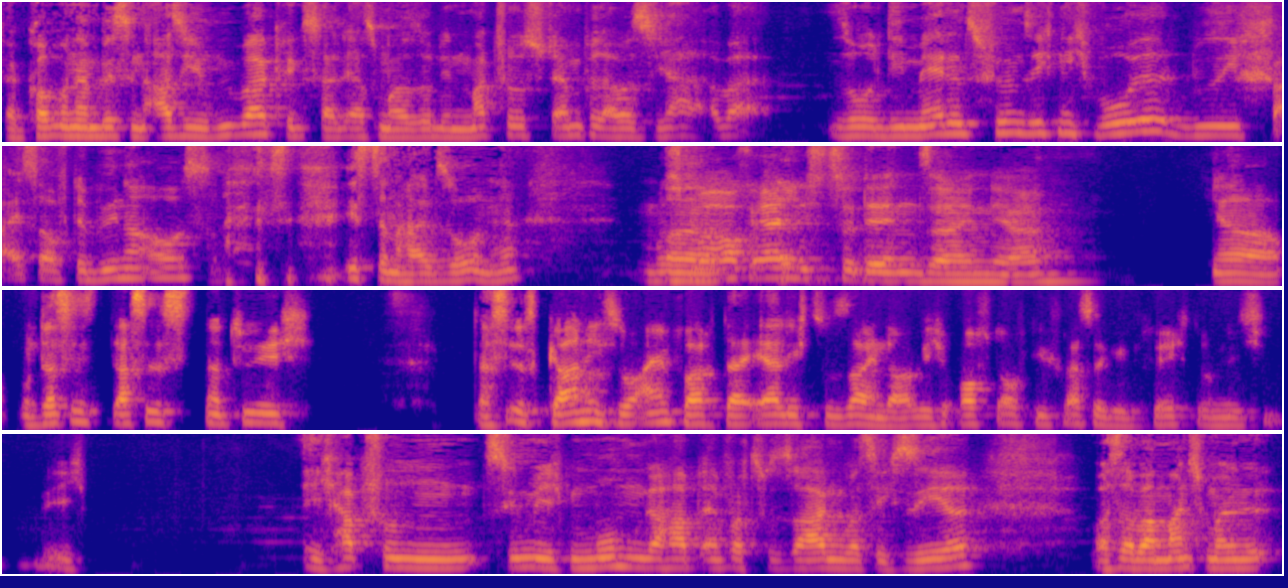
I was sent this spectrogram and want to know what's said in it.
Da kommt man ein bisschen assi rüber, kriegst halt erstmal so den Machos-Stempel, aber es, ja, aber so, die Mädels fühlen sich nicht wohl, du siehst scheiße auf der Bühne aus. ist dann halt so, ne? Muss man äh, auch ehrlich zu denen sein, ja. Ja, und das ist, das ist natürlich, das ist gar nicht so einfach, da ehrlich zu sein. Da habe ich oft auf die Fresse gekriegt und ich, ich ich habe schon ziemlich Mumm gehabt, einfach zu sagen, was ich sehe, was aber manchmal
